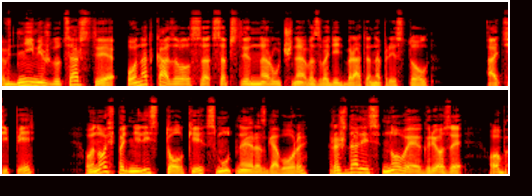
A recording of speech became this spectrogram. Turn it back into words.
В дни между царствия он отказывался собственноручно возводить брата на престол, а теперь вновь поднялись толки, смутные разговоры, рождались новые грезы об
